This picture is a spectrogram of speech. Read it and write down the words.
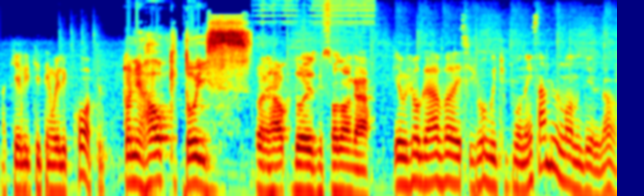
aquele que tem o um helicóptero. Tony Hawk 2. Tony Hawk 2, Missão do Hangar eu jogava esse jogo e, tipo, nem sabia o nome dele, não.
